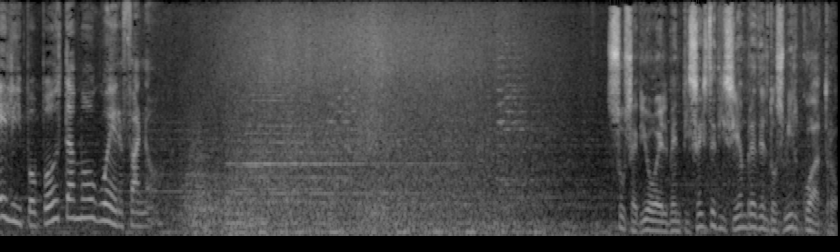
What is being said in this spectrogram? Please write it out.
El hipopótamo huérfano. Sucedió el 26 de diciembre del 2004.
